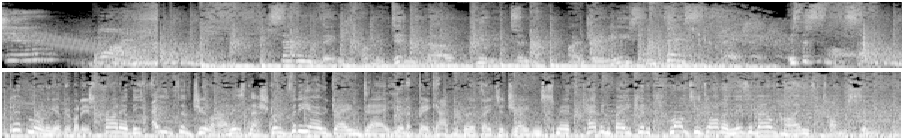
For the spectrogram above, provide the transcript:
two, one. Seven things you probably didn't know you need to know. I'm Jamie East, and this, this is the Smart 7. Good morning, everybody. It's Friday, the 8th of July, and it's National Video Game Day. And a big happy birthday to Jaden Smith, Kevin Bacon, Monty Don, and Isabel Hines Thompson.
